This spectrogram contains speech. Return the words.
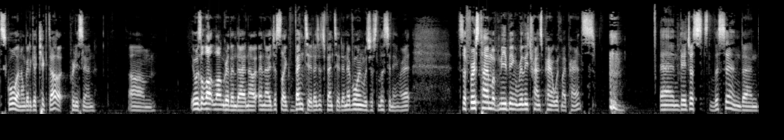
school and I'm going to get kicked out pretty soon. Um, it was a lot longer than that, and I, and I just like vented. I just vented, and everyone was just listening, right? It's the first time of me being really transparent with my parents, and they just listened, and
